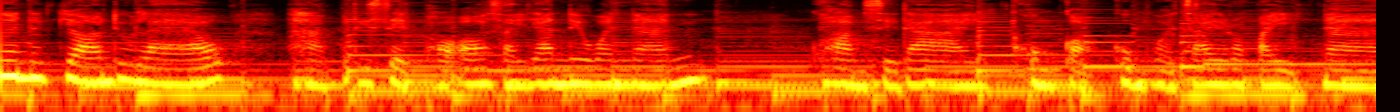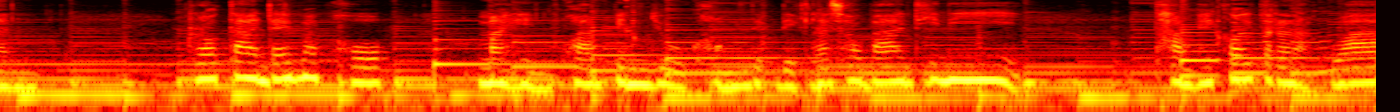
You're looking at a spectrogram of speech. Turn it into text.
มื่อนึกย้อนดูแล้ว หากปฏิเสธพออสายันในวันนั้น ความเสียดายคงเกาะกลุ่มหัวใจเราไปอีกนาน เพราะการได้มาพบมาเห็นความเป็นอยู่ของเด็กๆ และชาวบ้านที่นี่ทำให้ก้อยตระหนักว่า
